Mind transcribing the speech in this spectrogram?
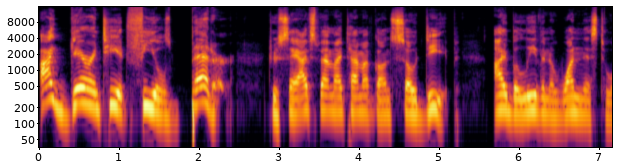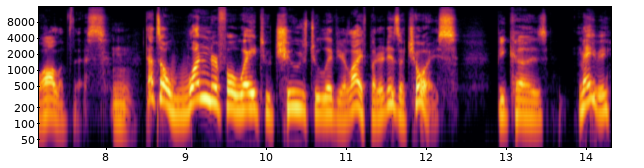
I guarantee it feels better to say, I've spent my time, I've gone so deep. I believe in a oneness to all of this. That's a wonderful way to choose to live your life, but it is a choice because maybe,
